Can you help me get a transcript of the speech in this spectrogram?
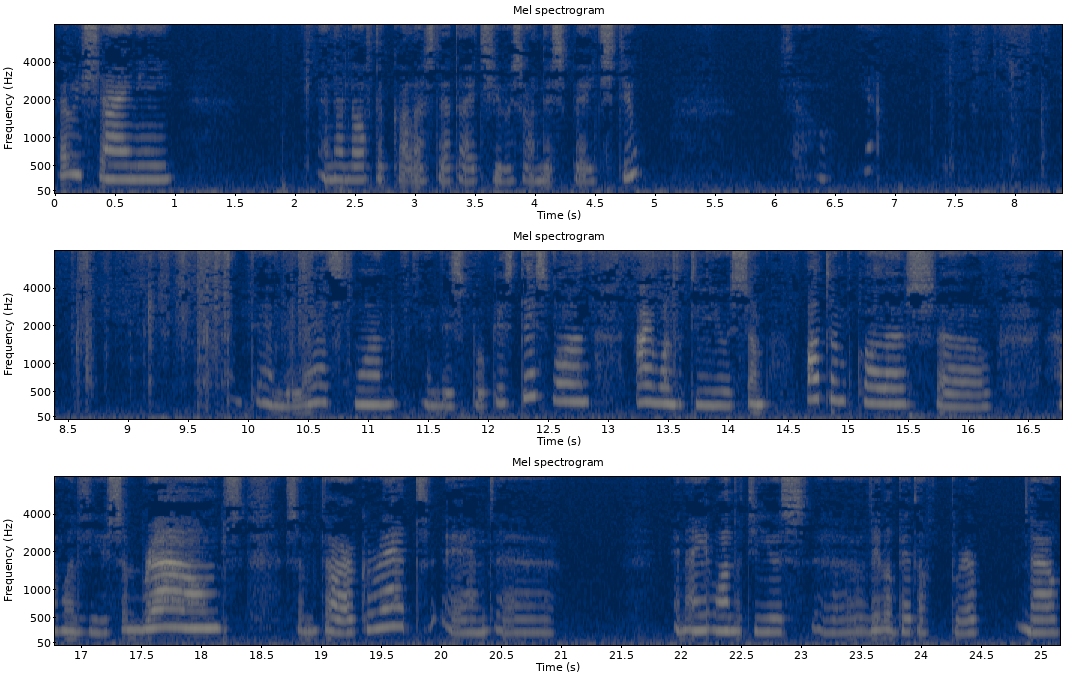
Very shiny and I love the colors that I choose on this page too. So yeah. And then the last one in this book is this one. I wanted to use some autumn colors so I wanted to use some browns, some dark red and uh, and I wanted to use a little bit of now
